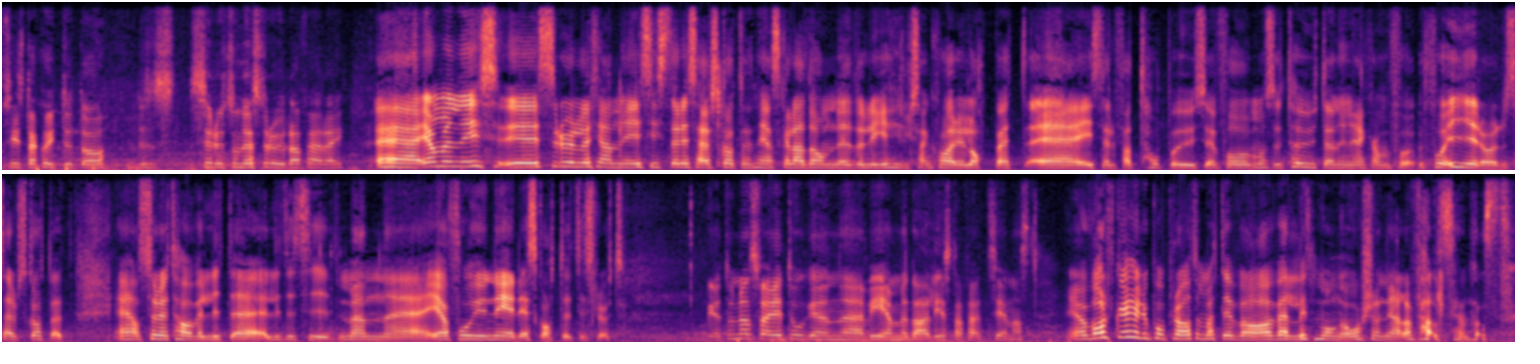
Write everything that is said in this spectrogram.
Sista skyttet då? Det ser ut som det strular för dig? Eh, ja men det strular lite grann i sista reservskottet när jag ska ladda om det. Då ligger hylsan kvar i loppet eh, istället för att hoppa ut. Så jag får, måste ta ut den innan jag kan få, få i då, reservskottet. Eh, så det tar väl lite, lite tid men eh, jag får ju ner det skottet till slut. Vet du när Sverige tog en eh, VM-medalj i stafett senast? Ja, Wolfgang höll på att prata om att det var väldigt många år sedan i alla fall senast.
